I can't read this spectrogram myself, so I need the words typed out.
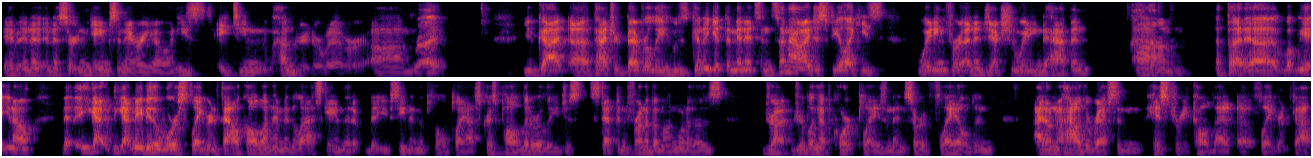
in a, in a certain game scenario, and he's 1800 or whatever. Um, right. You've got uh, Patrick Beverley, who's going to get the minutes, and somehow I just feel like he's waiting for an ejection waiting to happen. Um, but uh, but we, you know, he got he got maybe the worst flagrant foul called on him in the last game that, that you've seen in the whole playoffs. Chris Paul literally just stepped in front of him on one of those dri- dribbling up court plays and then sort of flailed. And I don't know how the refs in history called that a flagrant foul.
